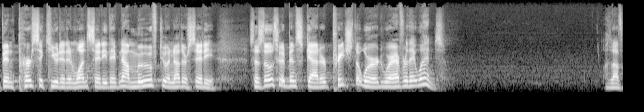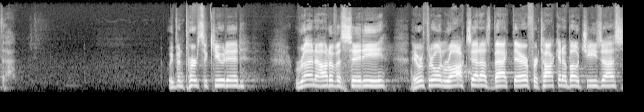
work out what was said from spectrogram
been persecuted in one city. They've now moved to another city. It says, Those who had been scattered preached the word wherever they went. I love that. We've been persecuted run out of a city. They were throwing rocks at us back there for talking about Jesus.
